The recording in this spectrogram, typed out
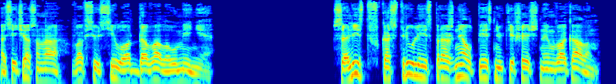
А сейчас она во всю силу отдавала умение. Солист в кастрюле испражнял песню кишечным вокалом.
